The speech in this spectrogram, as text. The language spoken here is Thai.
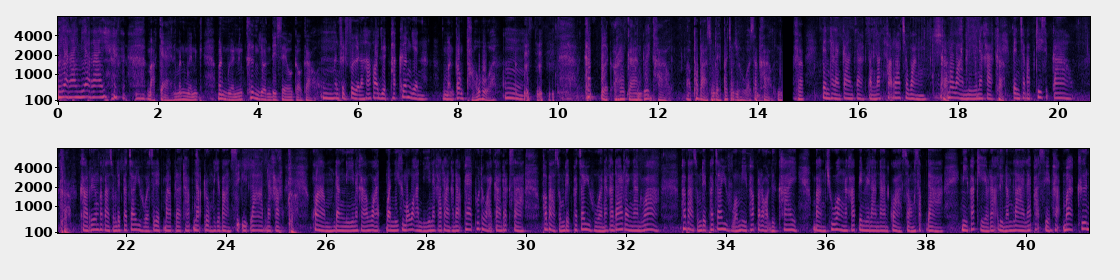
มีอะไรมีอะไร หมากแก่เนี่ยมันเหมือนมันเหมือนเครื่องยนต์ดีเซลเก่าอืมมันฝืดๆแล้วคะพอหยุดพักเครื่องเย็น ๆ มันต้องเผาหัว อืม ครับเปิดรายการด้วยข่าวเอ่อพระบาทสมเด็จพระเจ้าอยู่หัวสักข่าวหนึ่งครับ เป็นแถลงการจากสำนักพระราชวังครับเมื่อวานนี้นะคะ ครับ เป็นฉบับที่ 19 ครับค่ะเรื่องพระบาทสมเด็จพระเจ้าอยู่หัวเสด็จมาประทับณโรงพยาบาลศิริราชนะคะครับความดังนี้นะคะวันวันนี้คือเมื่อวานนี้นะคะ ทางคณะแพทย์ผู้ถวายการรักษา พระบาทสมเด็จพระเจ้าอยู่หัวนะคะ ได้รายงานว่า พระบาทสมเด็จพระเจ้าอยู่หัวมีพระประหลอดหรือไข้บางช่วงนะคะ เป็นเวลานานกว่า 2 สัปดาห์ มีพระเขระหรือน้ำลายและพระเสมหะมากขึ้น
